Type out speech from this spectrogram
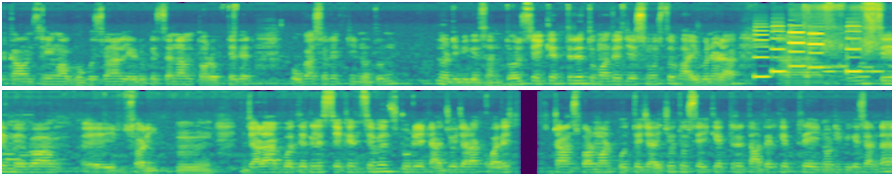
কাউন্সিলিং অফ ভোকেশনাল এডুকেশনাল তরফ থেকে প্রকাশের একটি নতুন নোটিফিকেশান তো সেই ক্ষেত্রে তোমাদের যে সমস্ত ভাই বোনেরা ফোর সেম এবং এই সরি যারা বলতে গেলে সেকেন্ড সেমের স্টুডেন্ট আছো, যারা কলেজ ট্রান্সফরমার করতে চাইছো, তো সেই ক্ষেত্রে তাদের ক্ষেত্রে এই নোটিফিকেশানটা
